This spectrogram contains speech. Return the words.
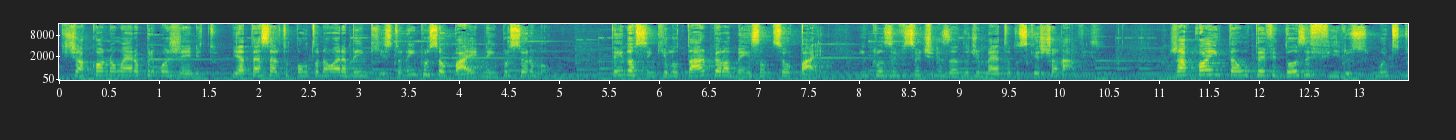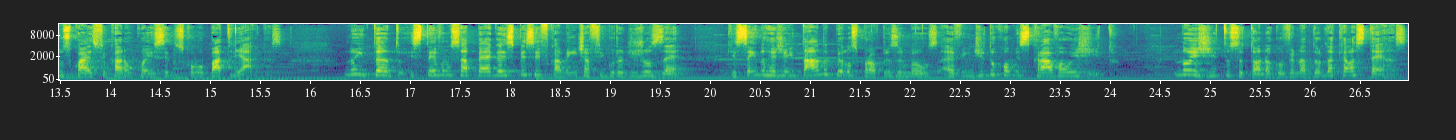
que Jacó não era o primogênito e até certo ponto não era bem quisto nem por seu pai nem por seu irmão tendo assim que lutar pela bênção de seu pai, inclusive se utilizando de métodos questionáveis. Jacó então teve doze filhos, muitos dos quais ficaram conhecidos como patriarcas. No entanto, Estevão se apega especificamente à figura de José, que, sendo rejeitado pelos próprios irmãos, é vendido como escravo ao Egito. No Egito, se torna governador daquelas terras,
